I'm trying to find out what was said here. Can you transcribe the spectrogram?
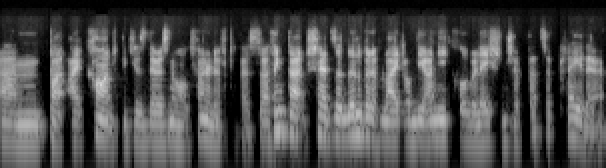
um, but I can't because there is no alternative to this. So I think that sheds a little bit of light on the unequal relationship that's at play there.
